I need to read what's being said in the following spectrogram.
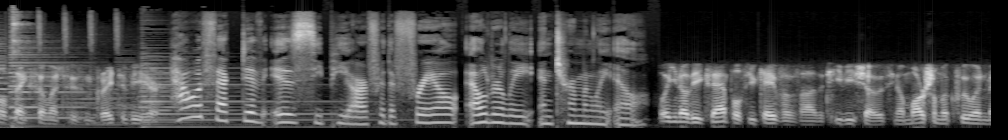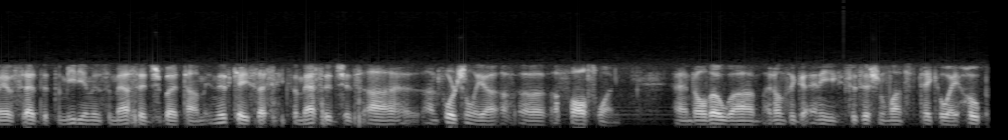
Well, thanks so much, Susan. Great to be here. How effective is CPR for the frail, elderly, and terminally ill? Well, you know, the examples you gave of uh, the TV shows, you know, Marshall McLuhan may have said that the medium is the message, but um, in this case, I think the message is uh, unfortunately a, a, a, false one. And although uh, I don't think any physician wants to take away hope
